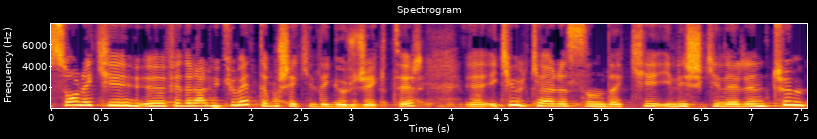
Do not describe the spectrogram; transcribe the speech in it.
sonraki e, federal hükümet de bu şekilde görecektir. E, İki ülke arasındaki ilişkilerin tüm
